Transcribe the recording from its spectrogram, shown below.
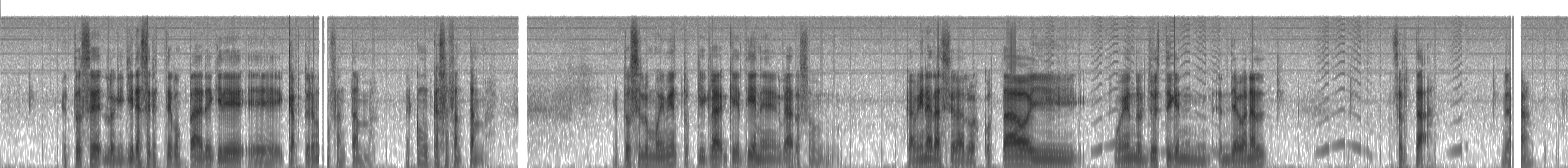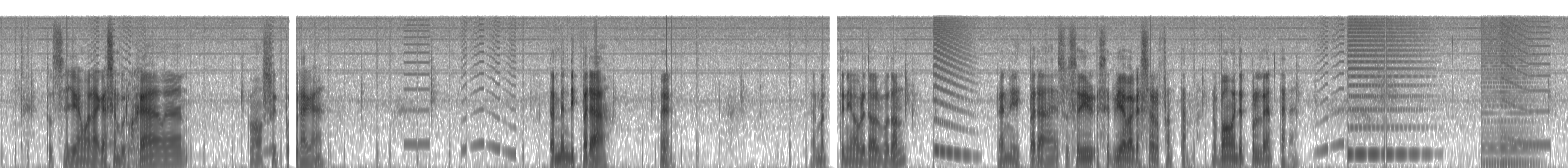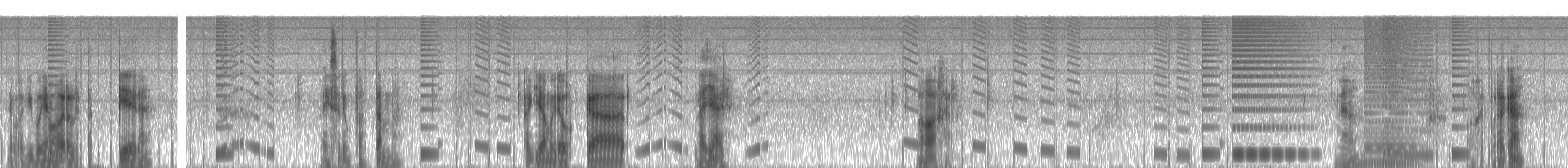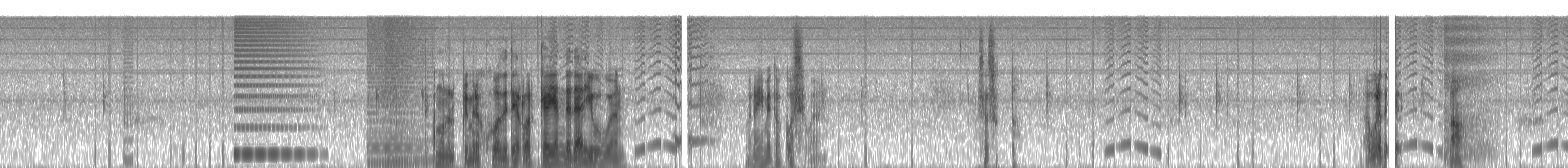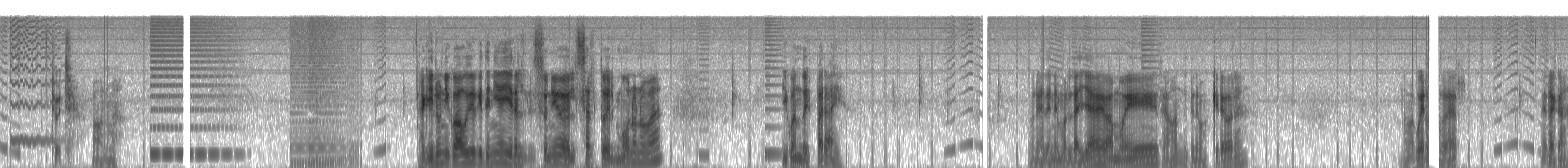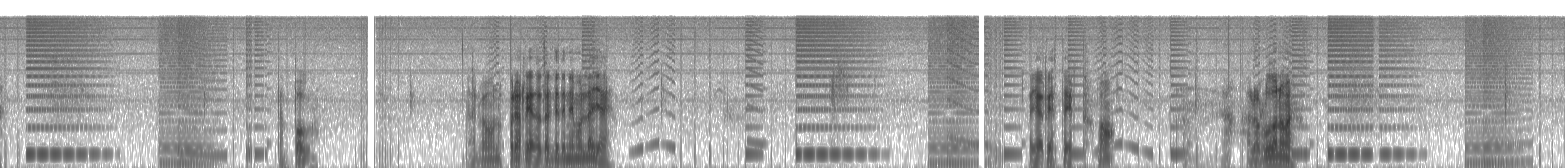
Entonces, lo que quiere hacer este compadre quiere eh, capturar un fantasma. Es como un cazafantasma. Entonces los movimientos que, que tiene, claro, son caminar hacia los costados y moviendo el joystick en, diagonal, saltar. ¿Ya? Entonces llegamos a la casa embrujada, Vamos a subir por acá. También disparada. Miren. Haber mantenido apretado el botón. Ven y disparada. Eso servía para cazar a los fantasmas. Nos vamos a meter por la ventana. Pues aquí podíamos agarrar estas piedras. Ahí sale un fantasma. Aquí vamos a ir a buscar la llave. Vamos a bajar. Ya. Vamos a bajar por acá. Este es como uno de los primeros juegos de terror que habían de Atari, pues, weón. Bueno, ahí me tocó ese weón. Se asustó. Apúrate. Vamos. Chucha, vamos nomás. Aquí el único audio que tenía era el sonido del salto del mono nomás. Y cuando disparáis. Bueno, ya tenemos la llave, vamos a ir... ¿A dónde tenemos que ir ahora? No me acuerdo, a ver. Era acá. Tampoco. A ver, vámonos por arriba. Total, ya tenemos la llave. Allá arriba está abierto. Vamos. A lo rudo nomás.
